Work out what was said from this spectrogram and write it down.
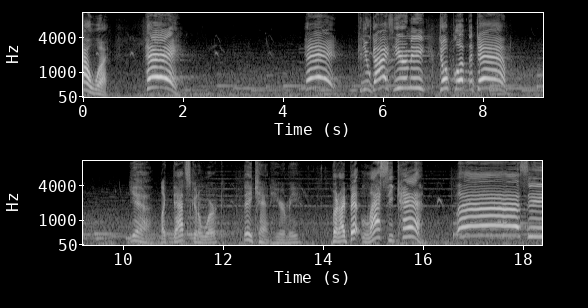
Now what? Hey! Hey! Can you guys hear me? Don't blow up the dam! Yeah, like that's gonna work. They can't hear me. But I bet Lassie can! Lassie!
